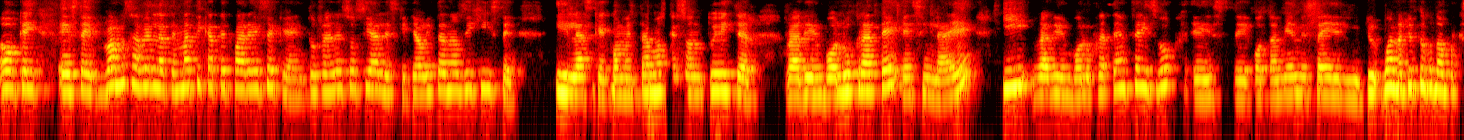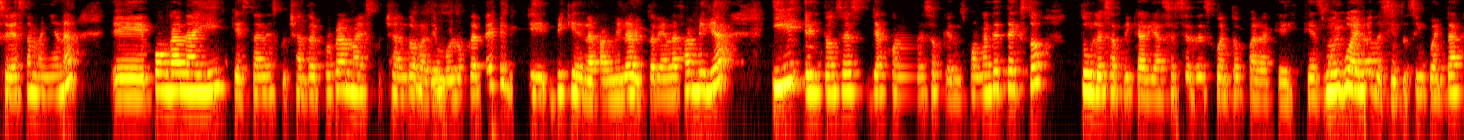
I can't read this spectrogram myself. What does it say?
Ok, este, vamos a ver la temática, ¿te parece que en tus redes sociales, que ya ahorita nos dijiste, y las que comentamos que son Twitter, Radio Involúcrate, es sin la E, y Radio Involúcrate en Facebook, este, o también está el, bueno, YouTube no, porque sería esta mañana, eh, pongan ahí que están escuchando el programa, escuchando Radio Involúcrate, Vicky en la familia, Victoria en la familia, y entonces ya con eso que nos pongan de texto, tú les aplicarías ese descuento para que, que es muy bueno, de 150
